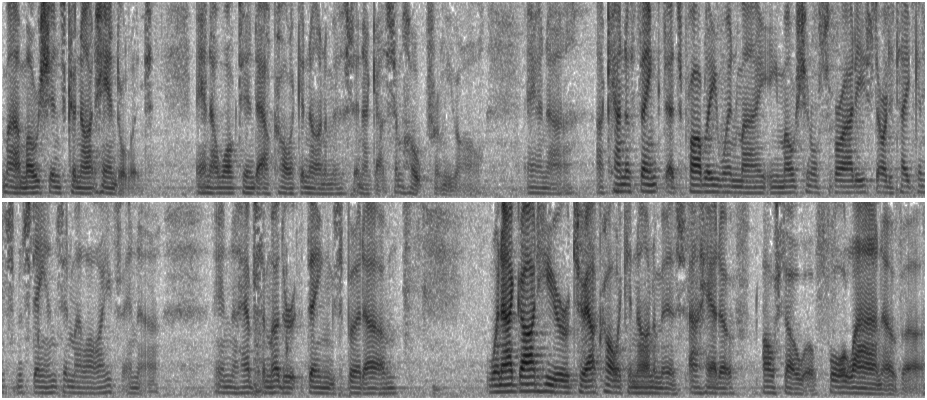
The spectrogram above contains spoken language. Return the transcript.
my emotions could not handle it. And I walked into Alcoholic Anonymous, and I got some hope from you all. And uh, I kind of think that's probably when my emotional sobriety started taking some stands in my life, and and I have some other things, but. Um, when I got here to Alcoholic Anonymous, I had a, also a full line of uh,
